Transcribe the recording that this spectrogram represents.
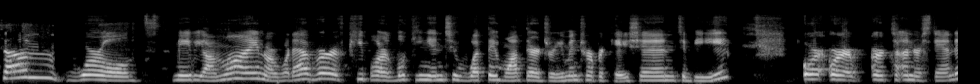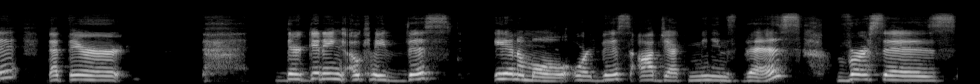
some worlds, maybe online or whatever, if people are looking into what they want their dream interpretation to be, or or or to understand it, that they're they're getting okay, this animal or this object means this versus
